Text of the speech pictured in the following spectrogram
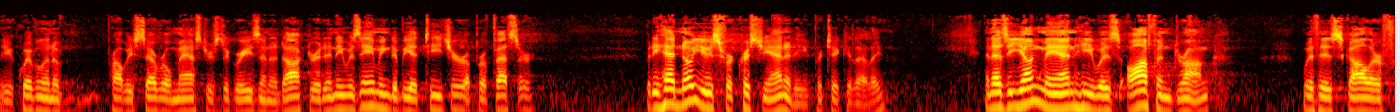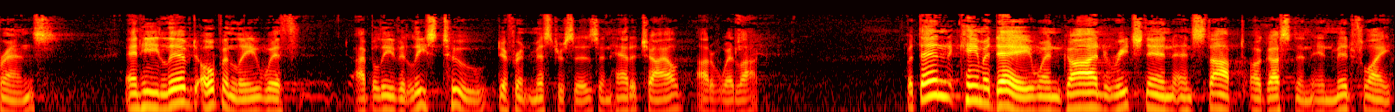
the equivalent of probably several master's degrees and a doctorate, and he was aiming to be a teacher, a professor. But he had no use for Christianity, particularly. And as a young man, he was often drunk with his scholar friends, and he lived openly with, I believe, at least two different mistresses and had a child out of wedlock. But then came a day when God reached in and stopped Augustine in mid flight.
